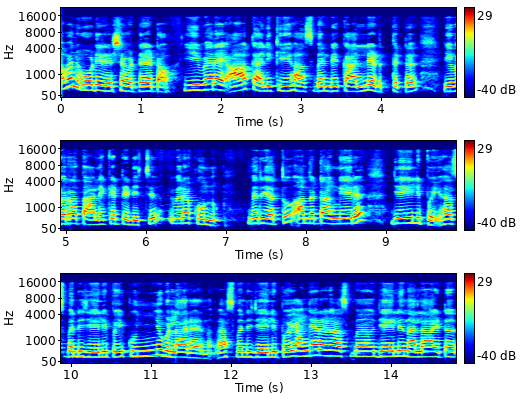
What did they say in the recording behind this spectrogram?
അവൻ ഓടി രക്ഷപ്പെട്ടു കേട്ടോ. ഇവരെ ആ കലിക്ക് ഹസ്ബൻഡ് കല്ലെടുത്തിട്ട് ഇവരുടെ തലക്കെട്ടിടിച്ച് ഇവരെ കൊന്നു. ചത്തു എന്നിട്ട് അങ്ങേര് ജയിലിൽ പോയി. ഹസ്ബൻഡ് ജയിലിൽ പോയി. കുഞ്ഞു പിള്ളേരായിരുന്നു. ഹസ്ബൻഡ് ജയിലിൽ പോയി. അങ്ങേരെ ഹസ്ബ ജയിലിൽ നല്ലതായിട്ട്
